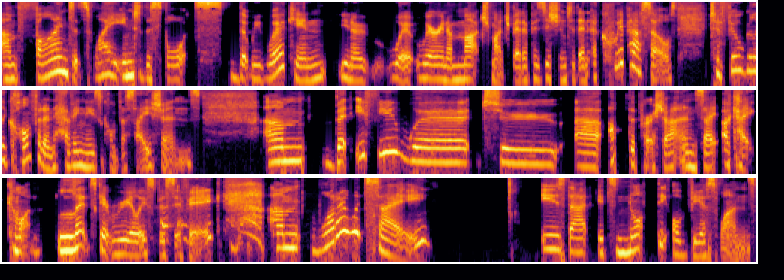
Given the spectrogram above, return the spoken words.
um, finds its way into the sports that we work in, you know, we're, we're in a much, much better position to then equip ourselves to feel really confident having these conversations. Um, but if you were to uh, up the pressure and say, okay, come on, let's get really specific, um, what I would say is that it's not the obvious ones.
